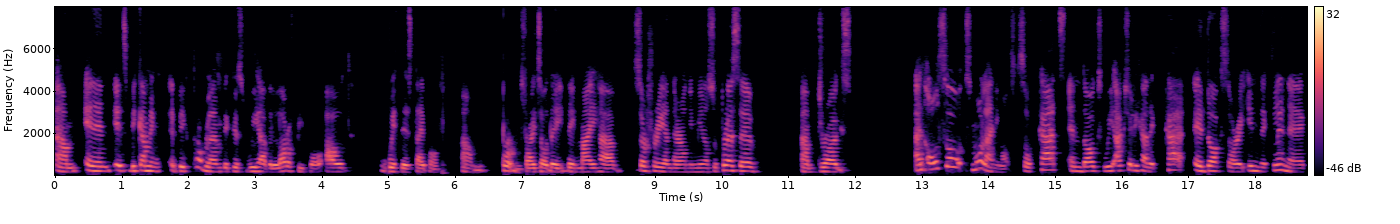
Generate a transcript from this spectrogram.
Um, and it's becoming a big problem because we have a lot of people out with this type of um, problems, right? So they they might have surgery and they're on immunosuppressive um, drugs, and also small animals. So cats and dogs. We actually had a cat, a dog, sorry, in the clinic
